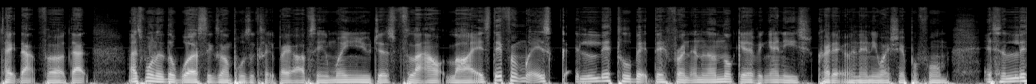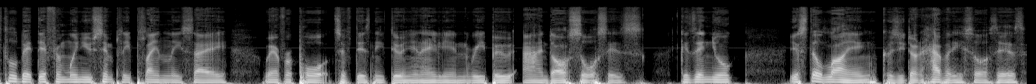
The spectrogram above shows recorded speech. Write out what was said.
take that for that. That's one of the worst examples of clickbait I've seen. When you just flat out lie, it's different. It's a little bit different, and I'm not giving any credit in any way, shape, or form. It's a little bit different when you simply plainly say we have reports of Disney doing an Alien reboot and our sources, because then you're you're still lying because you don't have any sources,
